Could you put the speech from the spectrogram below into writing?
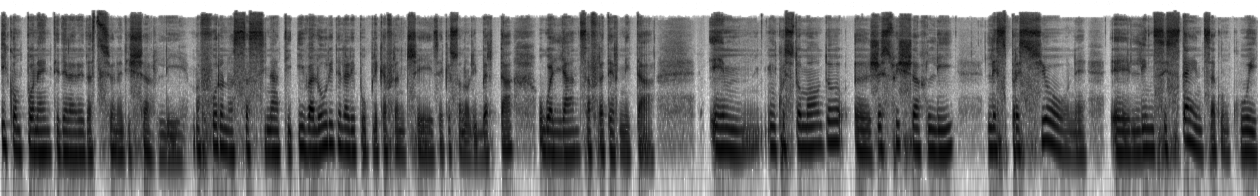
i componenti della redazione di Charlie, ma furono assassinati i valori della Repubblica francese, che sono libertà, uguaglianza, fraternità. E mm, in questo modo eh, Je suis Charlie l'espressione, eh, l'insistenza con cui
